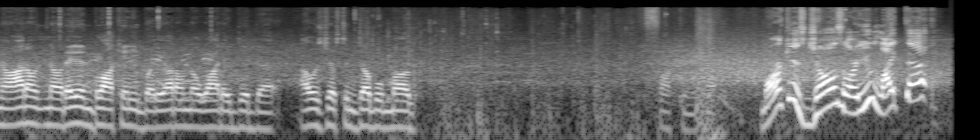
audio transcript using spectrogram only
No, I don't know. They didn't block anybody. I don't know why they did that. I was just in double mug. Fucking hell. Marcus Jones, are you like that?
